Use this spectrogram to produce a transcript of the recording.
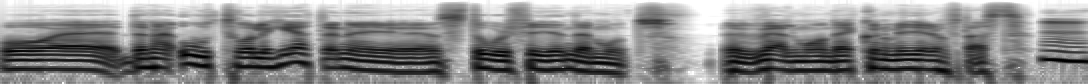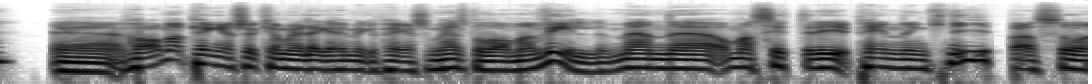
Och eh, den här otåligheten är ju en stor fiende mot välmående ekonomier oftast. Eh, har man pengar så kan man lägga hur mycket pengar som helst på vad man vill, men eh, om man sitter i penningknipa så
